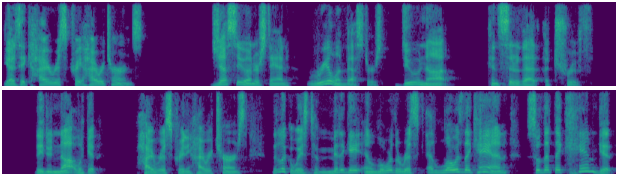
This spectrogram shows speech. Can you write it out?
you got to take high risk, create high returns. Just so you understand, real investors do not consider that a truth. They do not look at high risk, creating high returns. They look at ways to mitigate and lower the risk as low as they can so that they can get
